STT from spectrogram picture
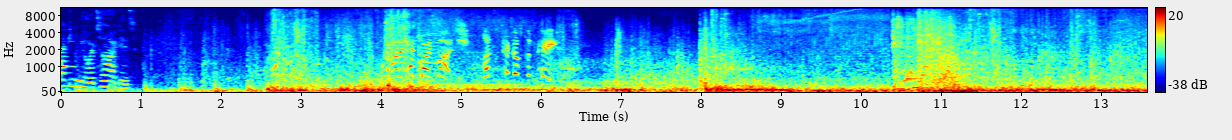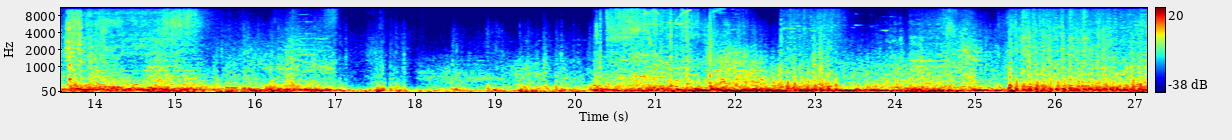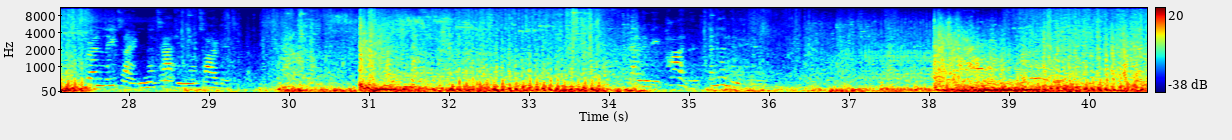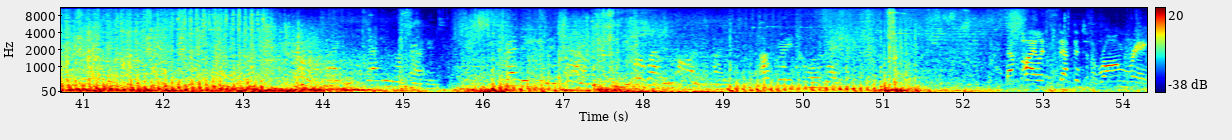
Attacking your target. We're not ahead by much. Let's pick up the pace. Friendly Titan attacking your target. Pilot stepped into the wrong ring.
